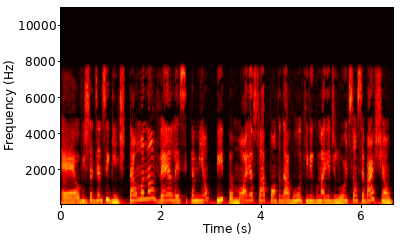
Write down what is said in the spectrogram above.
É, o ouvinte está dizendo o seguinte: tá uma novela esse caminhão pipa, molha só a ponta da rua que liga o Maria de Lourdes São Sebastião.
